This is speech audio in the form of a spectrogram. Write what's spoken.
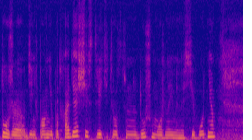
тоже день вполне подходящий. Встретить родственную душу можно именно сегодня. А,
